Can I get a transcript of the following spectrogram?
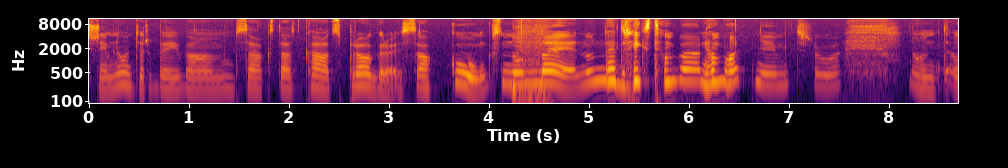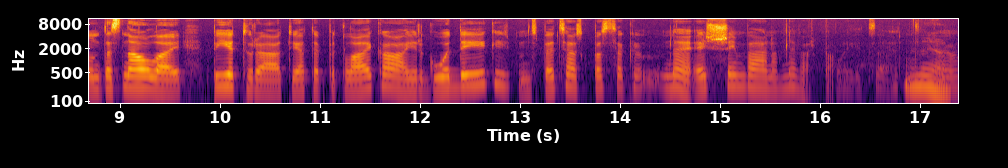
šīm nodarbībām, sāk stāst kāds progress, ak, kungs, nu nē, nu nedrīkstam bērnam atņemt šo. Un, un tas nav, lai pieturētu, ja tepat laikā ir godīgi, un speciāliski pasaka, nē, es šim bērnam nevaru palīdzēt. Nu jā. Jā.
